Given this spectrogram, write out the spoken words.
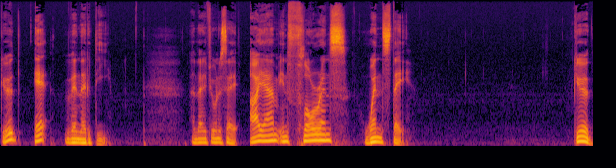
good. È venerdì. And then if you want to say I am in Florence Wednesday. Good.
